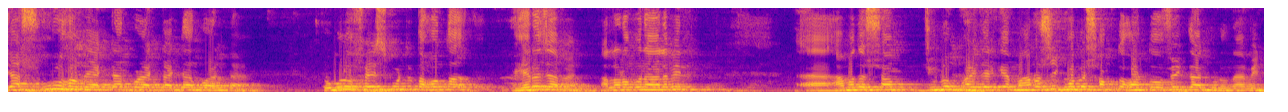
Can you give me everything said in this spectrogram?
যা শুরু হবে একটার পর একটা, একটার পর একটা, ওগুলো ফেস করতে তখন হেরে যাবেন। আল্লাহ রবুল্লা আলমিন আমাদের সব যুবক ভাইদেরকে মানসিকভাবে শক্ত হওয়ার তৌফিক দান করুন, আমিন।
